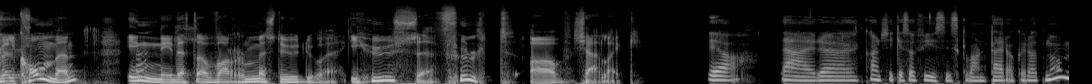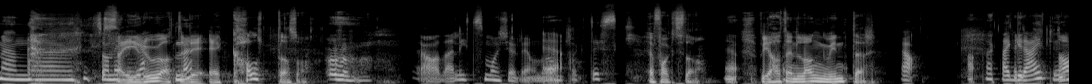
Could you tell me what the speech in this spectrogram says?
Velkommen inn i dette varme studioet, i huset fullt av kjærleik. Ja. Det er uh, kanskje ikke så fysisk varmt her akkurat nå, men uh, sånn Sier du at det er kaldt, altså? Ja, det er litt småkjølig om dagen, Ja. faktisk. Ja, faktisk da. Ja. Vi har hatt en lang vinter. Ja, vært Det er greit nå.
